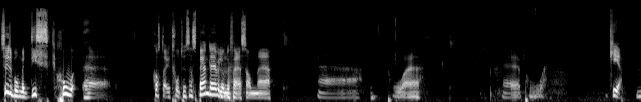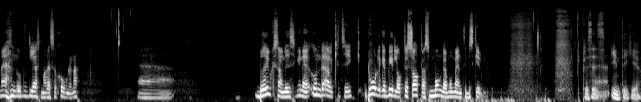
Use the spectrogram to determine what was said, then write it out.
sidobord med disk. Ho, eh, kostar ju 2000 spänn. Det är väl ungefär som eh, eh, på, eh, på Ikea. Men då läser man recensionerna. Eh, bruksanvisningen är under all kritik, dåliga bilder och det saknas många moment i beskrivningen. Precis, Äh. inte Ikea.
